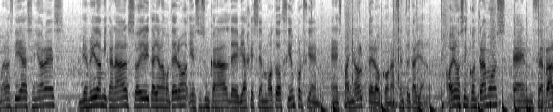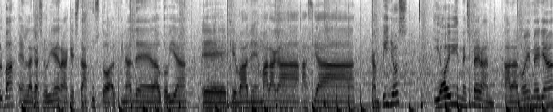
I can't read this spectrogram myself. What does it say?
Buenos días señores, bienvenido a mi canal, soy el italiano Motero y este es un canal de viajes en moto 100% en español pero con acento italiano. Hoy nos encontramos en Cerralba, en la gasolinera que está justo al final de la autovía eh, que va de Málaga hacia Campillos. Y hoy me esperan a las 9 y media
